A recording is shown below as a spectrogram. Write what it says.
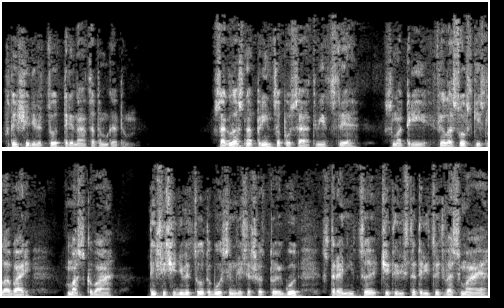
в 1913 году. Согласно принципу соответствия, смотри «Философский словарь», Москва, 1986 год, страница 438,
